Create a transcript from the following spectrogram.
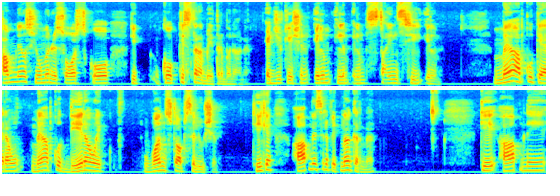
हमने उस ह्यूमन रिसोर्स को, कि, को किस तरह बेहतर बनाना है? एजुकेशन इल्म इल्म इल्म, साइंस ही इल्म। मैं आपको कह रहा हूँ, मैं आपको दे रहा हूँ एक वन स्टॉप सोल्यूशन ठीक है? आपने सिर्फ़ इतना करना है कि आपने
